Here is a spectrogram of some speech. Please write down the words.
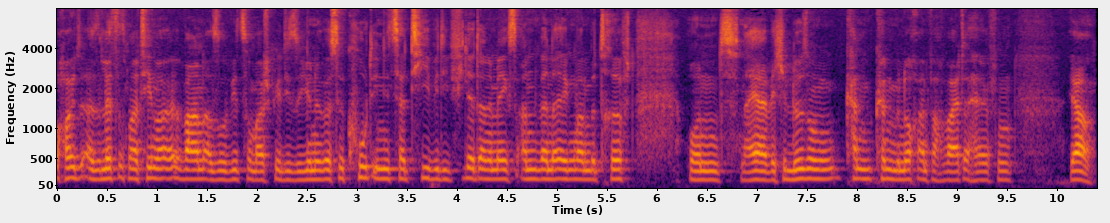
heute, also letztes Mal Thema waren, also wie zum Beispiel diese Universal Code Initiative, die viele Dynamics-Anwender irgendwann betrifft. Und naja, welche Lösungen kann, können mir noch einfach weiterhelfen? Ja,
